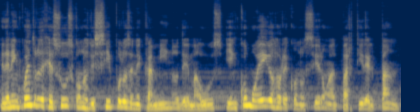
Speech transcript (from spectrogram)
en el encuentro de Jesús con los discípulos en el camino de Maús y en cómo ellos lo reconocieron al partir el pan,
